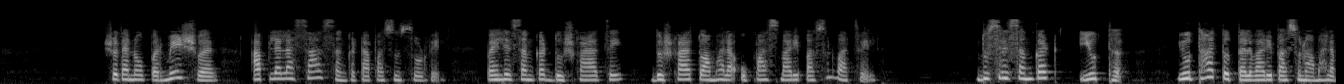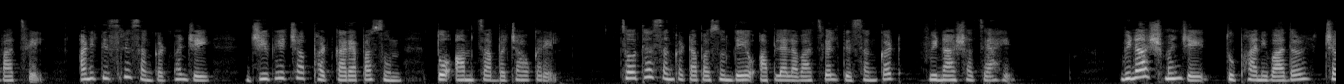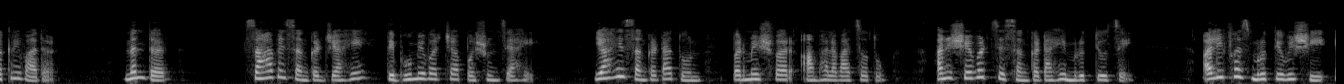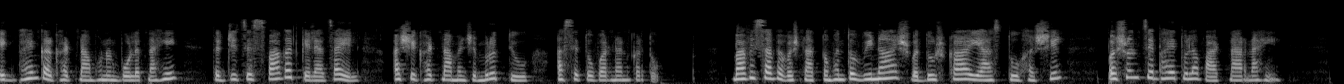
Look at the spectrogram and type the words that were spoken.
श्रोत्यानो परमेश्वर आपल्याला सात संकटापासून सोडवेल. पहिले संकट दुष्काळाचे दुष्काळात तो आम्हाला उपासमारीपासून वाचवेल. दुसरे संकट युद्ध. युद्धात तो तलवारीपासून आम्हाला वाचवेल. आणि तिसरे संकट म्हणजे जिभेच्या फटकाऱ्यापासून तो आमचा बचाव करेल. चौथ्या संकटापासून देव आपल्याला वाचवेल ते संकट विनाशाचे आहे. विनाश म्हणजे तुफानी वादळ चक्रीवादळ नंतर सहावे संकट जे आहे ते भूमीवरच्या पशूंचे आहे. याही संकटातून परमेश्वर आम्हाला वाचवतो. आणि शेवटचे संकट आहे मृत्यूचे. अलिफज मृत्यूविषयी एक भयंकर घटना म्हणून बोलत नाही तर जिचे स्वागत केल्या जाईल अशी घटना म्हणजे मृत्यू असे तो वर्णन करतो. बावीसाव्या वचनात तो म्हणतो विनाश व दुष्काळ यास तू हसशील पशूंचे भय तुला वाटणार नाही.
